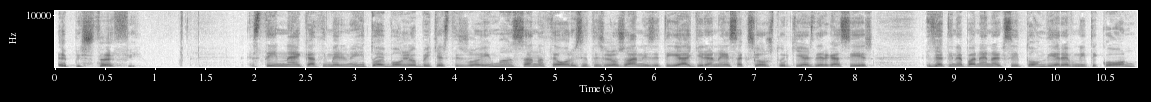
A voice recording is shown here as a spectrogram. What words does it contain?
Επιστρέφει. Στην ε, καθημερινή, το εμπόλιο μπήκε στη ζωή μας. Αναθεώρηση της Λοζάνης ζητεί άγκυρα νέες αξιώσεις Τουρκίας διεργασίες για την επανέναρξη των διερευνητικών.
